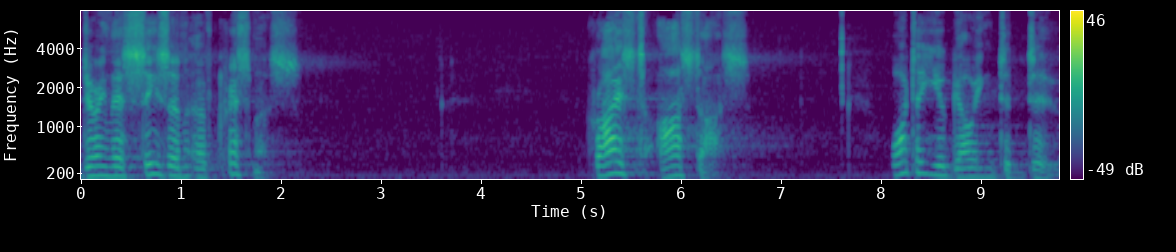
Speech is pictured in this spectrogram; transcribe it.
during this season of Christmas. Christ asked us, What are you going to do?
